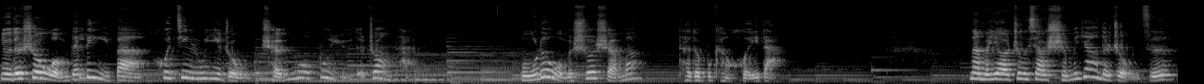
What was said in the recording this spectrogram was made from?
有的时候我们的另一半会进入一种沉默不语的状态，不论我们说什么，他都不肯回答。那么，要种下什么样的种子，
